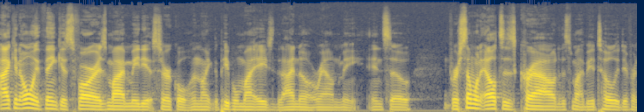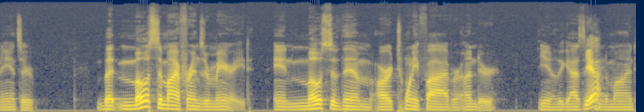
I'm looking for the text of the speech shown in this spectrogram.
I can only think as far as my immediate circle and like the people my age that I know around me. And so, for someone else's crowd, this might be a totally different answer. But most of my friends are married, and most of them are 25 or under. You know, the guys that Yeah. come to mind.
